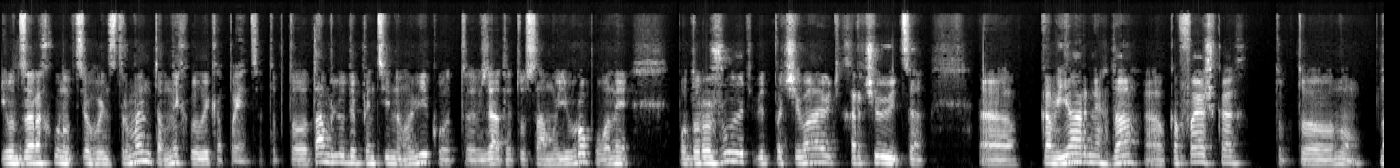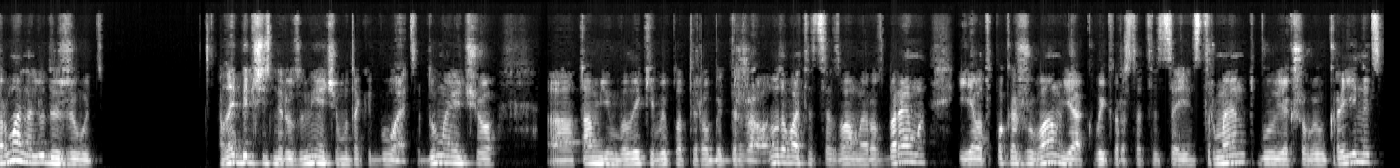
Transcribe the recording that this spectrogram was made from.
І от за рахунок цього інструмента в них велика пенсія. Тобто там люди пенсійного віку, от взяти ту саму Європу, вони подорожують, відпочивають, харчуються е, в кав'ярнях, да, е, в кафешках. Тобто, ну, нормально люди живуть. Але більшість не розуміє, чому так відбувається. Думають, що там їм великі виплати робить держава. Ну, давайте це з вами розберемо. І я от покажу вам, як використати цей інструмент. Бо якщо ви українець,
